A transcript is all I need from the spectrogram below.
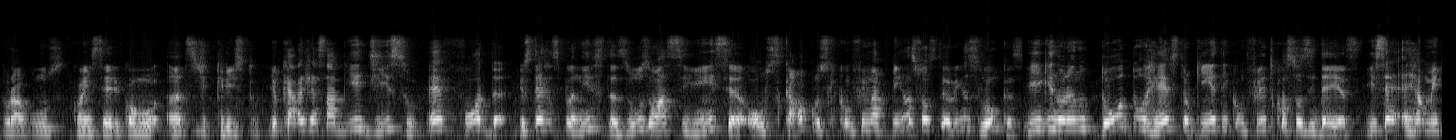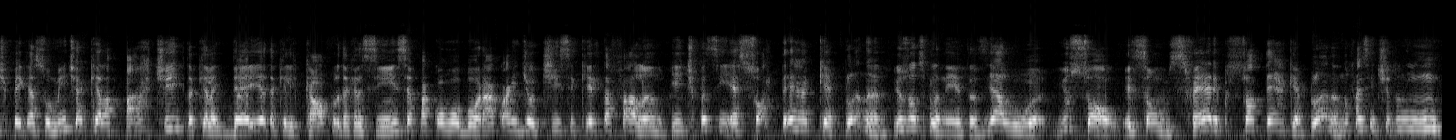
por alguns conhecerem como antes de Cristo. E o cara já sabia disso. É foda. E os terraplanistas usam a ciência ou os cálculos que confirmam apenas suas teorias loucas e ignorando todo o resto que entra em conflito com as suas ideias. Isso é, é realmente pegar somente aquela parte daquela ideia, daquele cálculo, daquela ciência para corroborar com a idiotice que ele tá falando. E tipo assim, é só a Terra que é plana? E os outros planetas? E a Lua? E o Sol? Eles são esféricos? Só a Terra que é plana? Não faz sentido nenhum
